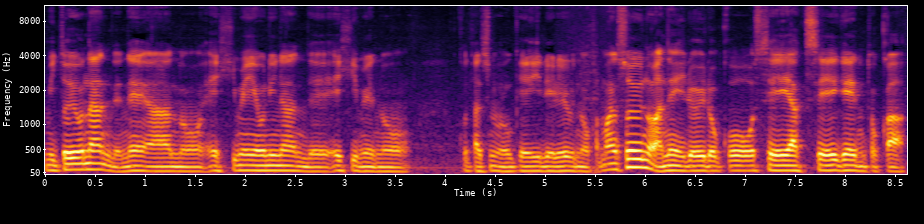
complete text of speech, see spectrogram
水戸寄なんでねあの愛媛寄りなんで愛媛の子たちも受け入れれるのかまあそういうのはねいろいろこう制約制限とか、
